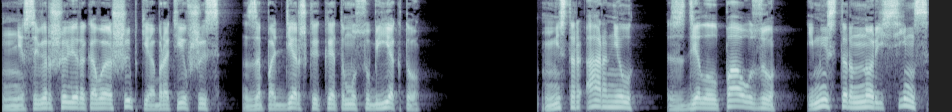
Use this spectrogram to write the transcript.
не совершили роковой ошибки, обратившись за поддержкой к этому субъекту. Мистер Арнил сделал паузу, и мистер Нори Симс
